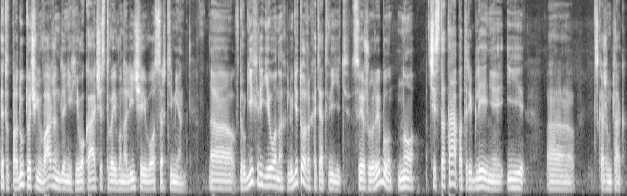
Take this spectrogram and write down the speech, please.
этот продукт очень важен для них, его качество, его наличие, его ассортимент. Э, в других регионах люди тоже хотят видеть свежую рыбу, но частота потребления и, э, скажем так,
